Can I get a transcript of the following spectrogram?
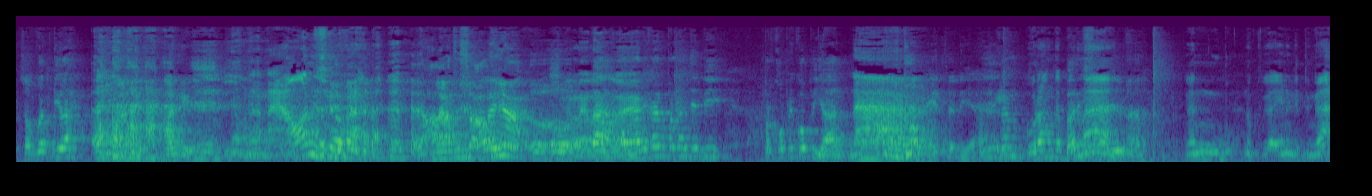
sok buat gila Lagi. Naon Ya, Ale atuh soalnya. Soalnya nah lah, kan pernah jadi perkopi-kopian Nah, itu dia. Iya kan Urang teh baris pernah. Aja. Kan bu- nepi ayeuna gitu nggak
